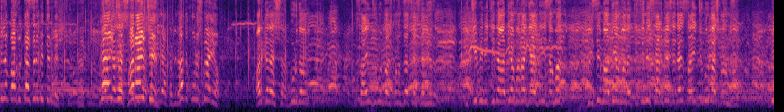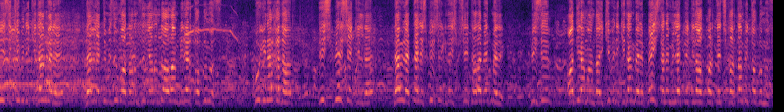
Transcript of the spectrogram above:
bilim fakültesini bitirmiş. Ne için? Para için. Hadi konuşmayın yok. Arkadaşlar buradan Sayın Cumhurbaşkanımıza sesleniyorum. 2002'de Adıyaman'a geldiği zaman bizim Adıyaman'ı tütünü serbest eden Sayın Cumhurbaşkanımızı. Biz 2002'den beri devletimizin, vatanımızın yanında olan birer toplumuz. Bugüne kadar hiçbir şekilde devletten hiçbir şekilde hiçbir şey talep etmedik. Bizim Adıyaman'da 2002'den beri 5 tane milletvekili AK Parti'ye çıkartan bir toplumuz.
